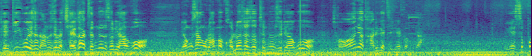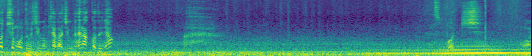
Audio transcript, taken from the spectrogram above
배기구에서 나는 소리가 제가 듣는 소리하고 영상으로 한번 걸러져서 듣는 소리하고 전혀 다르게 들릴 겁니다. 이게 스포츠 모드 지금 제가 지금 해놨거든요. 아... 스포츠. 와.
